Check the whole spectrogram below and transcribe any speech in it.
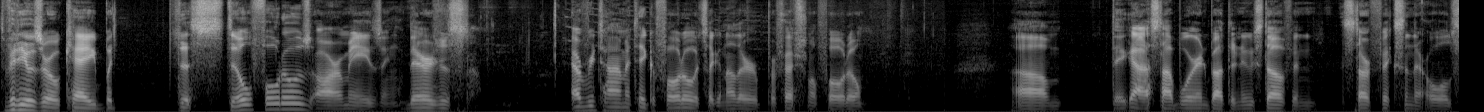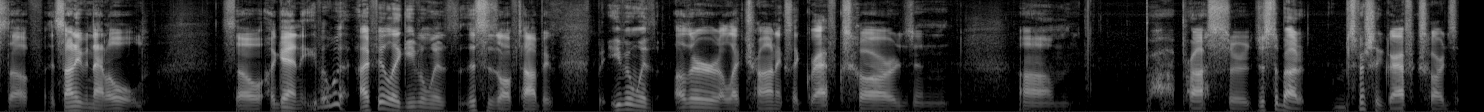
The videos are okay, but the still photos are amazing. They're just every time I take a photo, it's like another professional photo. Um, they gotta stop worrying about their new stuff and start fixing their old stuff. It's not even that old. So again, even with I feel like even with this is off topic, but even with other electronics like graphics cards and um, processor, just about especially graphics cards,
